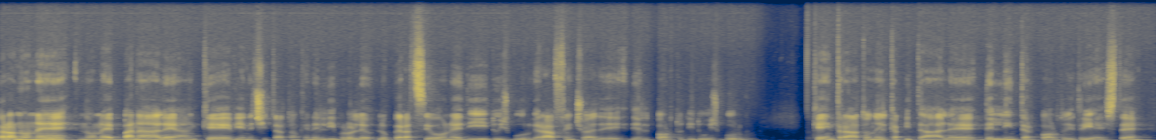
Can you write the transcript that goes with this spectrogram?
Però non è, non è banale anche, viene citato anche nel libro, l'operazione di Duisburg-Raffen, cioè de, del porto di Duisburg, che è entrato nel capitale dell'Interporto di Trieste,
